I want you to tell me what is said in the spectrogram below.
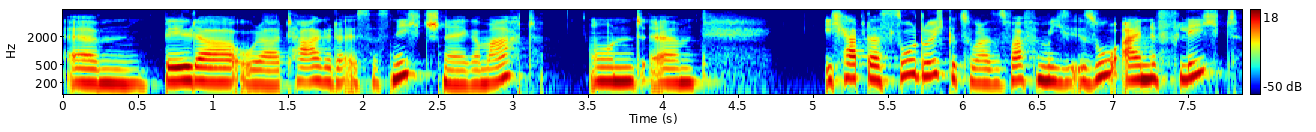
ähm, Bilder oder Tage, da ist das nicht schnell gemacht. Und ähm, ich habe das so durchgezogen. Also es war für mich so eine Pflicht,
